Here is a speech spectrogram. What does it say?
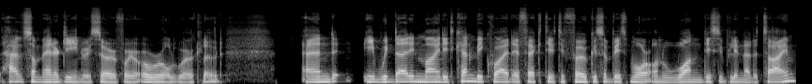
have some energy in reserve for your overall workload. And with that in mind, it can be quite effective to focus a bit more on one discipline at a time.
